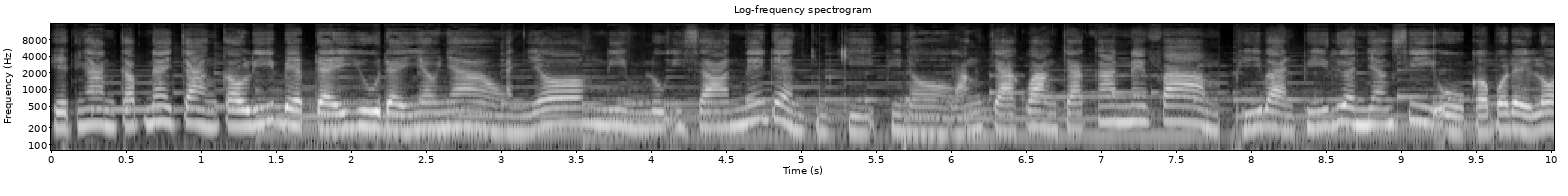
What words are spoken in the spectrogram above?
เหตุงานกับนายจ้างเกาหลีแบบใดอยู่ใดยาวๆ อันยองนิ่มลูกอีสานในแดนกิมกิพี่น้อง หลังจากว่างจากงานในฟาร์มผีบ้านผีเลื่อนย่างซี่โอก็บ่ได้รอ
